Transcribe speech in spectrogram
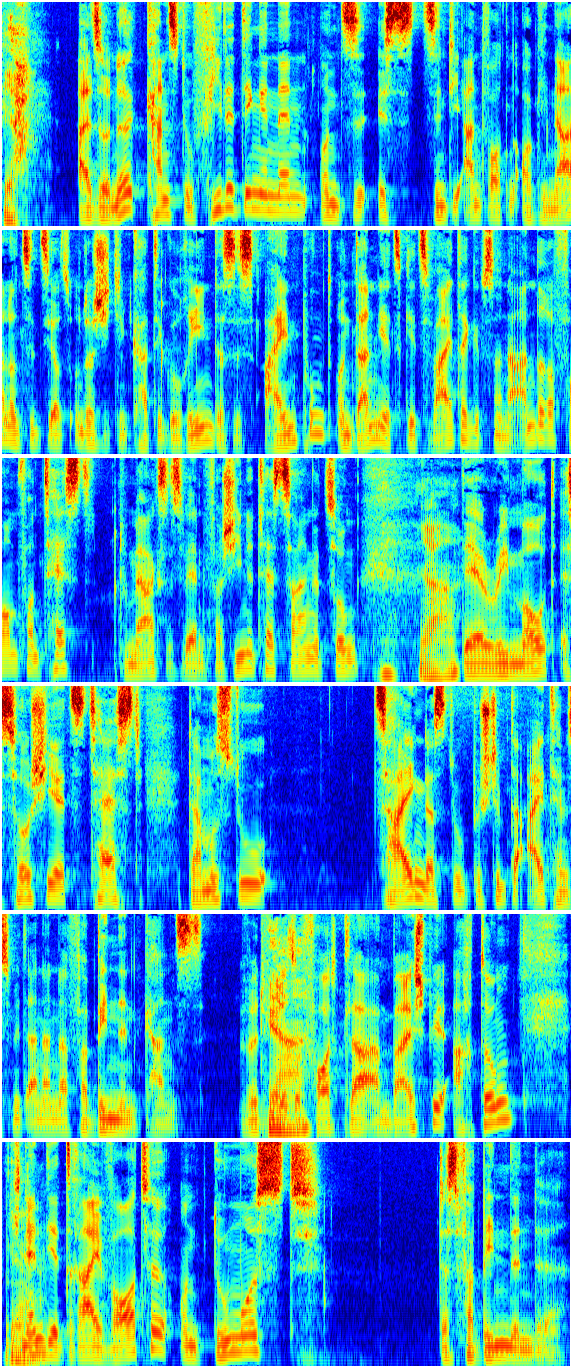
Ja. Also ne, kannst du viele Dinge nennen und ist, sind die Antworten original und sind sie aus unterschiedlichen Kategorien. Das ist ein Punkt. Und dann, jetzt geht's weiter, gibt's noch eine andere Form von Test. Du merkst, es werden verschiedene Tests herangezogen. Ja. Der Remote Associates Test, da musst du zeigen, dass du bestimmte Items miteinander verbinden kannst. Wird wieder Ja. sofort klar am Beispiel. Achtung, ich nenne dir drei Worte und du musst das Verbindende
